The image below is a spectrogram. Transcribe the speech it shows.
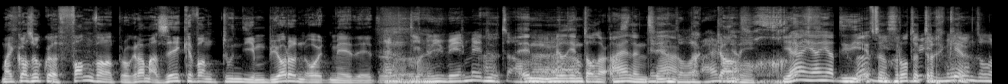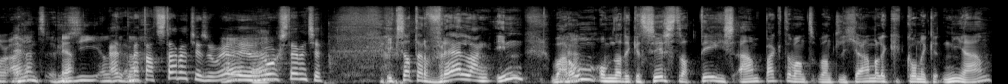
maar ik was ook wel fan van het programma. Zeker van toen die een Bjorn ooit meedeed. En die nu weer meedoet aan... In eh, Million Dollar Island, Million ja. Dollar Dat Island. kan Ja. Ja, ja, ja, die, heeft een grote terugkeer. Million Dollar Island, ruzie elke En dag. met dat stemmetje zo, hè? Ja, ja. Een hoog stemmetje. Ik zat daar vrij lang in. Waarom? Omdat ik het zeer strategisch aanpakte, want, want lichamelijk kon ik het niet aan.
